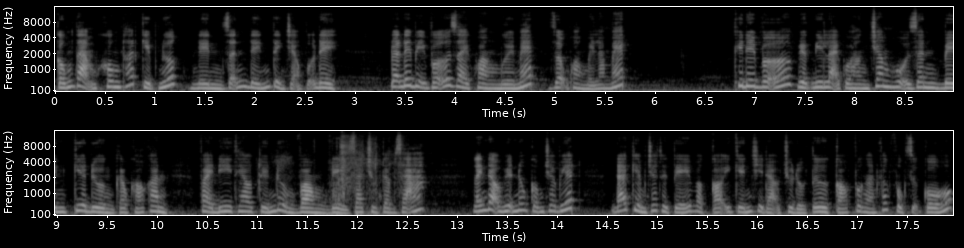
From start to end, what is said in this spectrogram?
cống tạm không thoát kịp nước nên dẫn đến tình trạng vỡ đê. Đoạn đê bị vỡ dài khoảng 10 m, rộng khoảng 15 m. Khi đê vỡ, việc đi lại của hàng trăm hộ dân bên kia đường gặp khó khăn, phải đi theo tuyến đường vòng để ra trung tâm xã. Lãnh đạo huyện Nông Cống cho biết, đã kiểm tra thực tế và có ý kiến chỉ đạo chủ đầu tư có phương án khắc phục sự cố.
